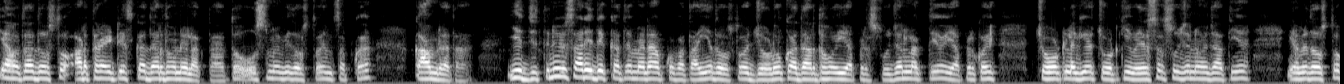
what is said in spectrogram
क्या होता है दोस्तों अर्थराइटिस का दर्द होने लगता है तो उसमें भी दोस्तों इन सब का काम रहता है। ये जितनी भी सारी दिक्कतें मैंने आपको बताई हैं दोस्तों, जोड़ों का दर्द हो या फिर सूजन लगती हो या फिर कोई चोट लगी हो, चोट की वजह से सूजन हो जाती है, या फिर दोस्तों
